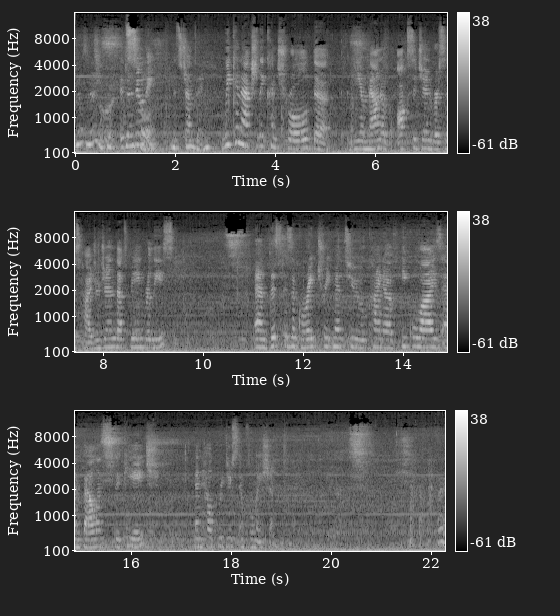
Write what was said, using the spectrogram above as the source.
feels nice. It's, It's gentle. soothing. It's gentle. soothing. We can actually control the the amount of oxygen versus hydrogen that's being released. And this is a great treatment to kind of equalize and balance the pH and help reduce inflammation. Okay.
